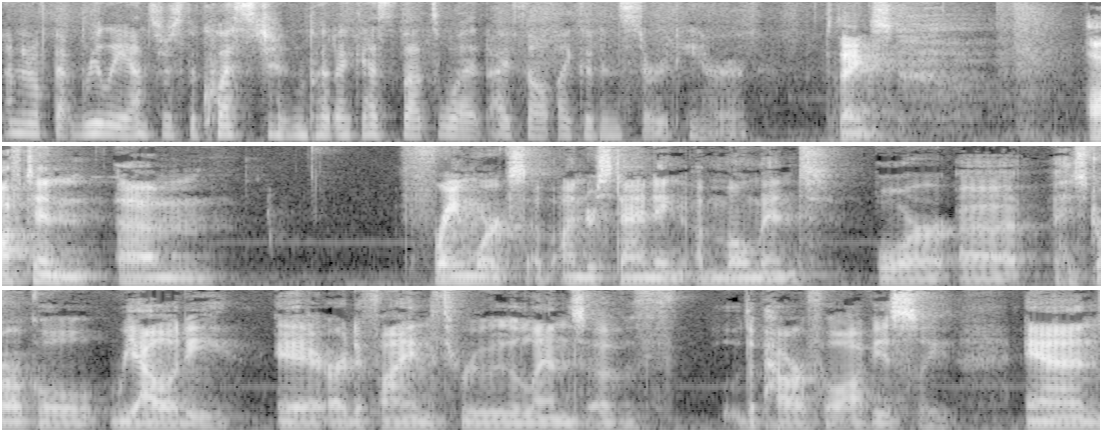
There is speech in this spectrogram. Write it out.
I don't know if that really answers the question, but I guess that's what I felt I could insert here. Thanks often um, frameworks of understanding a moment or a historical reality eh, are defined through the lens of the powerful, obviously. And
